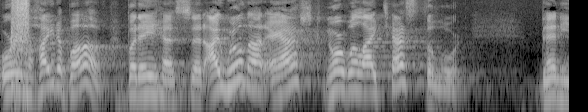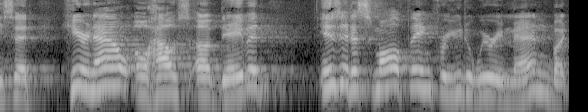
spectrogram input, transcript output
or in height above. But Ahaz said, I will not ask, nor will I test the Lord. Then he said, Hear now, O house of David, is it a small thing for you to weary men, but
